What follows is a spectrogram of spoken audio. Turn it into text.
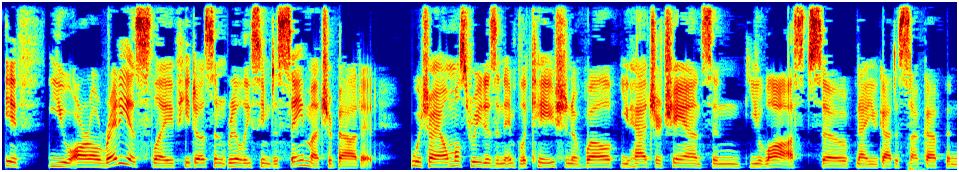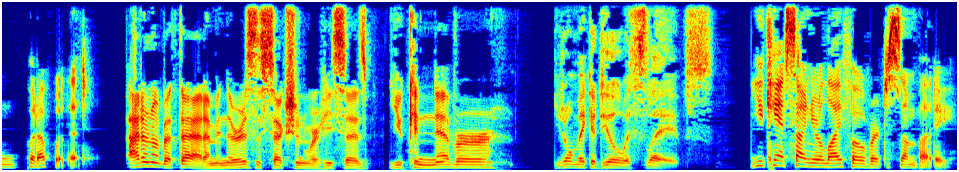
if you are already a slave, he doesn't really seem to say much about it, which I almost read as an implication of, well, you had your chance and you lost, so now you got to suck up and put up with it. I don't know about that. I mean, there is a section where he says, you can never. You don't make a deal with slaves. You can't sign your life over to somebody.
